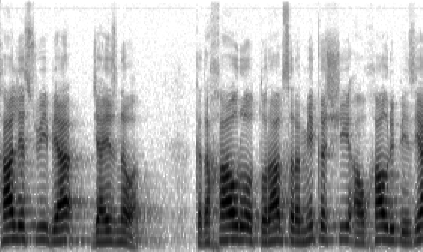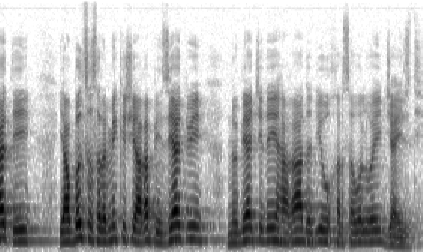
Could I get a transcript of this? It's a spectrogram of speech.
خالص وي بیا جایز نه و که د خاورو او تراب سره ميکس شي او خاوري پرې زياتې يا بل څه سره ميکس شي هغه پرې زيات وي نو بيا چې دی هغه د دې وخرڅول وي جايز دي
